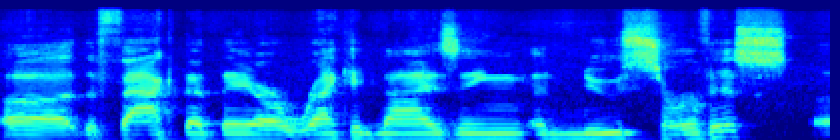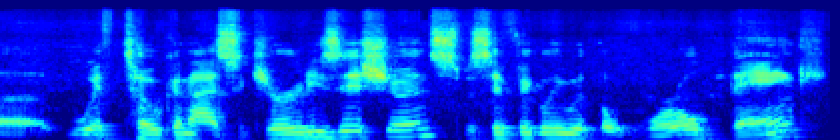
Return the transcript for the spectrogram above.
uh, the fact that they are recognizing a new service uh, with tokenized securities issuance, specifically with the World Bank,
